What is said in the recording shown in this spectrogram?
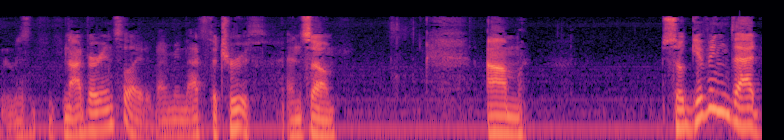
was not very insulated. I mean, that's the truth. And so, um, so given that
